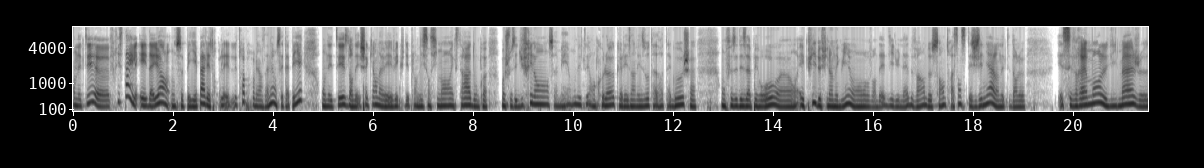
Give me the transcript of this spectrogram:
On était euh, freestyle. Et d'ailleurs, on se payait pas les, tro- les, les trois premières années, on s'est pas payé. On était dans des. Chacun, on avait vécu des plans de licenciement, etc. Donc, euh, moi, je faisais du freelance, mais on était en coloc les uns les autres à droite à gauche. On faisait des apéros. euh, et puis, de fil en aiguille, on vendait 10 lunettes, 20, 200, 300. C'était génial. On était dans le. C'est vraiment l'image de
